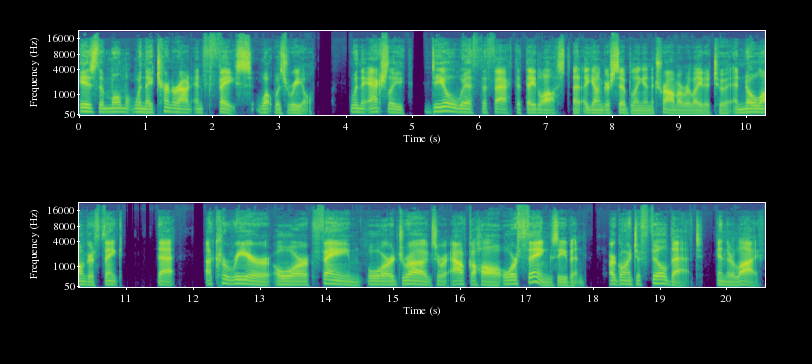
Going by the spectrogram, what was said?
is the moment when they turn around and face what was real, when they actually deal with the fact that they lost a, younger sibling and the trauma related to it, and no longer think that a career or fame or drugs or alcohol or things even are going to fill that in their life.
